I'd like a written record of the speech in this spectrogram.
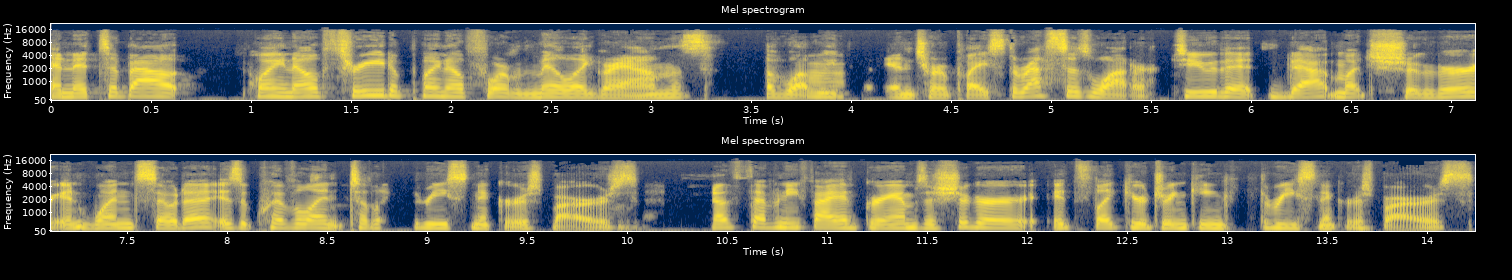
And it's about 0.03 to 0.04 milligrams of what we Mm. put in to replace. The rest is water. Too that that much sugar in one soda is equivalent to like three Snickers bars. Know, 75 grams of sugar, it's like you're drinking three Snickers bars.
